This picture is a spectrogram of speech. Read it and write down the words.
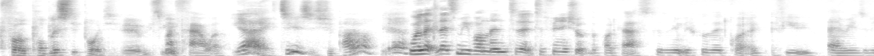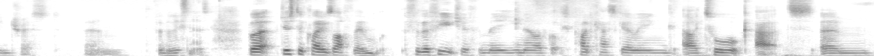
from a publicity point of view. It's my power. yeah, it is. It's your power. Yeah. Well, let, let's move on then to, to finish up the podcast because I think we've covered quite a, a few areas of interest um, for the listeners. But just to close off, then for the future for me, you know, I've got this podcast going. I talk at um,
